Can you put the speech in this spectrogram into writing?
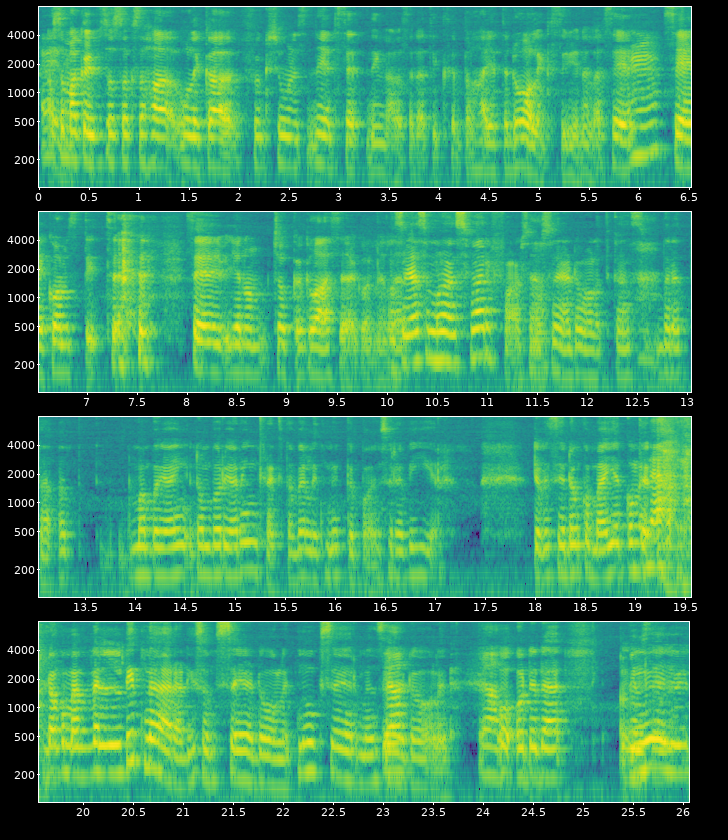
Ja. Alltså man kan ju förstås också ha olika funktionsnedsättningar och sådär, till exempel ha jättedålig syn eller se, Mm. se konstigt, se genom tjocka glasögon eller... Alltså jag som har en svärfar som ser dåligt kan berätta att man börjar in, de börjar inkräkta väldigt mycket på ens revir. Det vill säga de kommer, jätte, Kommer nära. de kommer väldigt nära de som ser dåligt. Nog ser men ser Ja. dåligt. Ja. Och, och det där, nu är, ju,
